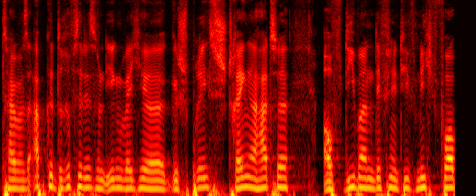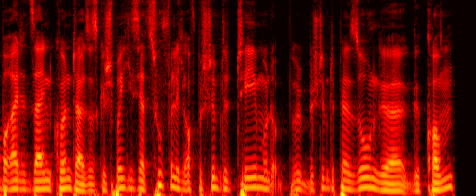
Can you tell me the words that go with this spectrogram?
teilweise abgedriftet ist und irgendwelche Gesprächsstränge hatte, auf die man definitiv nicht vorbereitet sein konnte. Also das Gespräch ist ja zufällig auf bestimmte Themen und bestimmte Personen ge gekommen.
